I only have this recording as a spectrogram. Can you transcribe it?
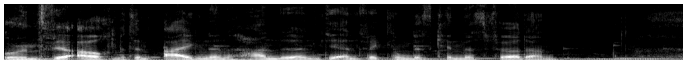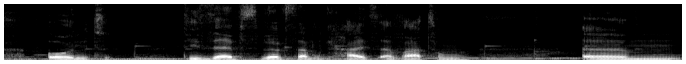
und wir auch mit dem eigenen Handeln die Entwicklung des Kindes fördern und die Selbstwirksamkeitserwartung ähm,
